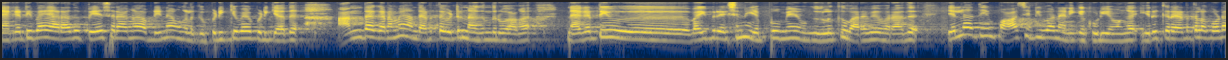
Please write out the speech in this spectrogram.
நெகட்டிவாக யாராவது பேசுகிறாங்க அப்படின்னு அவங்களுக்கு பிடிக்கவே பிடிக்காது. அந்த கணமே அந்த இடத்த விட்டு நகர்ந்துருவாங்க. நெகட்டிவ் வைப்ரேஷன் எப்பவுமே இவங்களுக்கு வரவே வராது. எல்லாத்தையும் பாசிட்டிவாக நினைக்கக்கூடியவங்க. இருக்கிற இடத்துல கூட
